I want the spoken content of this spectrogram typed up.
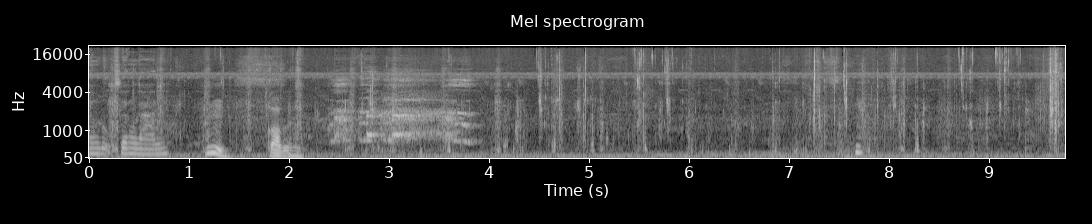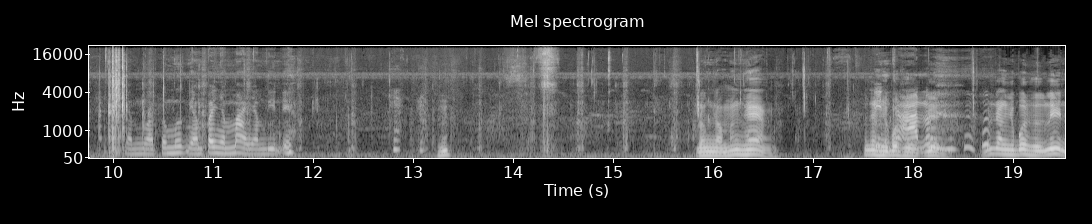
สียงลูกเสียงหลานอืมกรอบเลยครับยำหนวดปลาหมึกยำไปยำมายำดินเองลองยำแห้งๆมันยังอยู่บนถือลิ้นมันยังอยู่บนถือลิ้น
